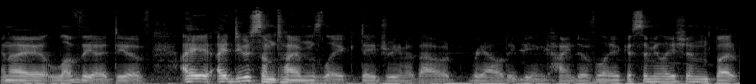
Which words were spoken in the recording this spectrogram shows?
and I love the idea of I I do sometimes like daydream about reality being kind of like a simulation, but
